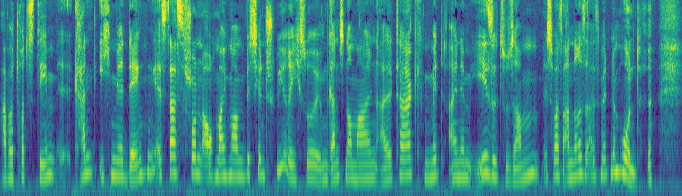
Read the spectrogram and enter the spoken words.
Aber trotzdem äh, kann ich mir denken, ist das schon auch manchmal ein bisschen schwierig, so im ganz normalen Alltag mit einem Esel zusammen ist was anderes als mit einem Hund.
